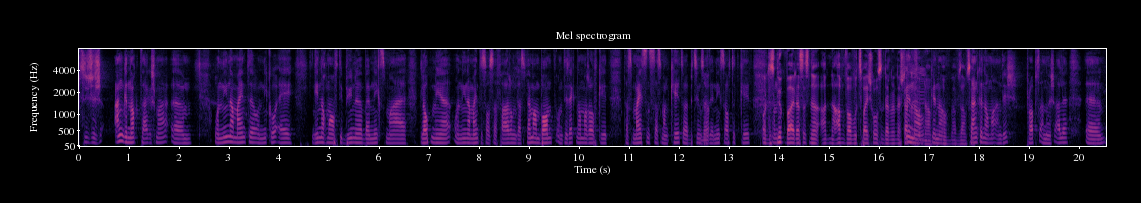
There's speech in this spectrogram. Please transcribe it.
psychisch angenockt, sage ich mal. Ähm, und Nina meinte und Nico, ey, geh noch mal auf die Bühne beim nächsten Mal, glaub mir. Und Nina meinte es aus Erfahrung, dass wenn man bombt und direkt nochmal drauf geht, dass meistens, dass man killt oder beziehungsweise Ja. der nächste Auftritt killt. Und das Glück war, dass es eine, ein Abend war, wo zwei Shows hintereinander stattgefunden Genau, haben. genau. Samstag. Danke nochmal an dich. Props an euch alle. Ähm,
